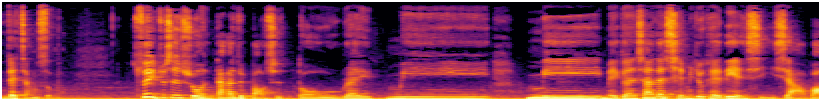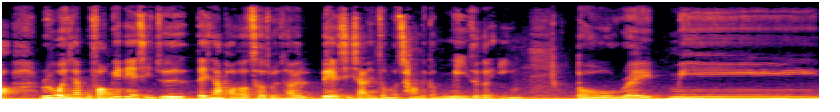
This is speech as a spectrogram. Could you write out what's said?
你在讲什么。所以就是说，你大概就保持哆瑞咪。咪，每个人现在在前面就可以练习一下，好不好？如果你现在不方便练习，就是等一下跑到厕所，你稍微练习一下你怎么唱那个咪这个音，哆瑞咪，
